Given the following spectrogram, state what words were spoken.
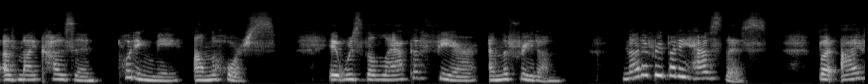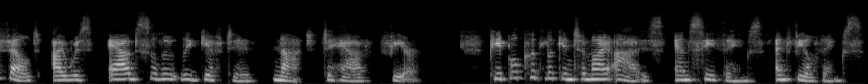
of my cousin putting me on the horse. It was the lack of fear and the freedom. Not everybody has this, but I felt I was absolutely gifted not to have fear. People could look into my eyes and see things and feel things.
